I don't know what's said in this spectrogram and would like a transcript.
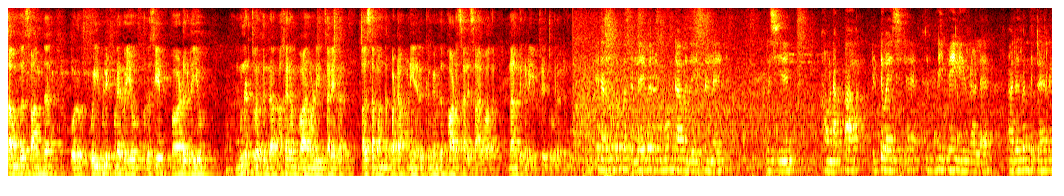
சமூக சார்ந்த ஒரு விழிப்புணர்வையோ ஒரு செயற்பாடுகளையோ முன்னெடுத்து வருகின்ற அகரம் வானொலி தலைவர் அது சம்பந்தப்பட்ட அணியினருக்கும் எமது பாடசாலை சார்பாக நன்றிகளையும் தெரிவித்துக் கொள்ள விரும்புவோம் எனது குடும்பத்தில் இவர் மூன்றாவது பிள்ளை கிறிஸ்டியன். அவனோட அப்பா எட்டு வயசில் கிட்னி ஃபெயிலியரால் அவர் இறந்துட்டார்.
